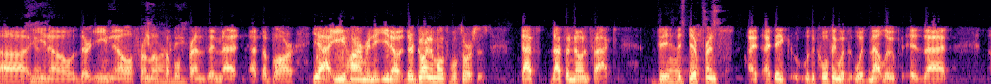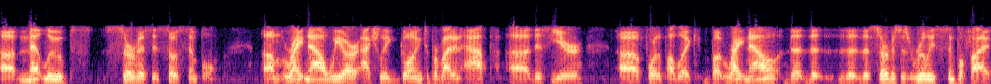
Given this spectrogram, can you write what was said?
uh, Yeah. you know, their email from a couple eHarmony. friends they met at the bar. Yeah, eHarmony. You know, they're going to multiple sources. That's that's a known fact. The More the difference, I, I think, the cool thing with with MetLoop is that uh, MetLoop's service is so simple. Um, right now, we are actually going to provide an app uh, this year uh, for the public. But right now, the, the, the, the service is really simplified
